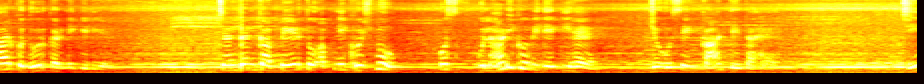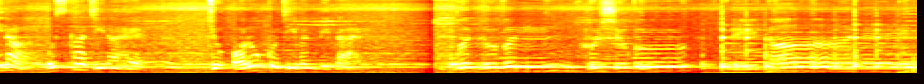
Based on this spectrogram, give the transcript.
अंधकार को दूर करने के लिए। चंदन का पेड़ तो अपनी खुशबू उस कुल्हाड़ी को भी देती है, जो उसे काट देता है। जीना उसका जीना है, जो औरों को जीवन देता है। मधुबन खुशबू देता है,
